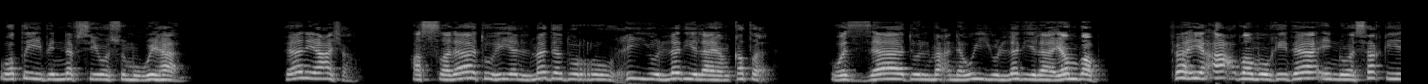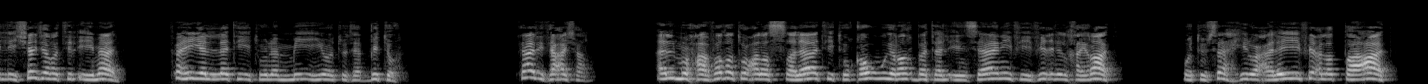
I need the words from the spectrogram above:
وطيب النفس وسموها. ثاني عشر الصلاة هي المدد الروحي الذي لا ينقطع والزاد المعنوي الذي لا ينضب فهي أعظم غذاء وسقي لشجرة الإيمان فهي التي تنميه وتثبته. ثالث عشر المحافظة على الصلاة تقوي رغبة الإنسان في فعل الخيرات، وتسهل عليه فعل الطاعات،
